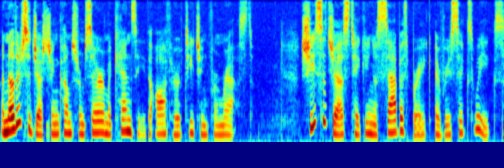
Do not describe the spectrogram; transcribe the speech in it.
Another suggestion comes from Sarah Mackenzie, the author of Teaching from Rest. She suggests taking a Sabbath break every six weeks.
